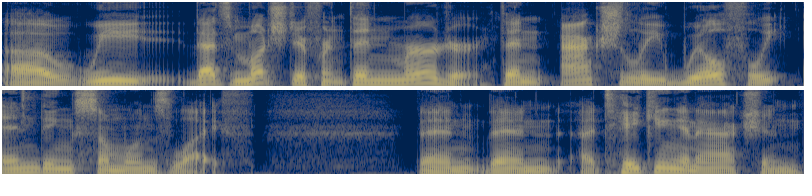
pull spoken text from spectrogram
Uh, we that's much different than murder, than actually willfully ending someone's life, than than uh, taking an action,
